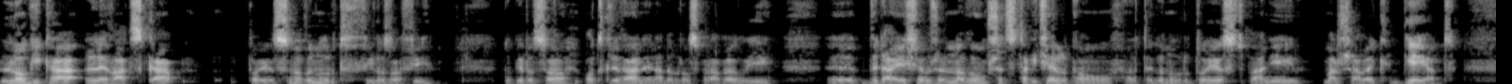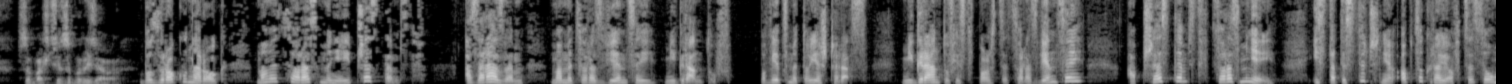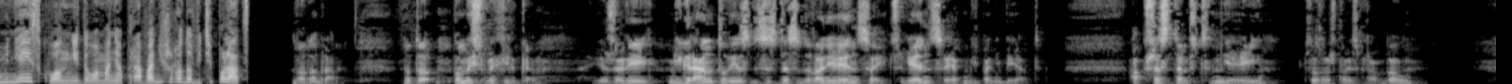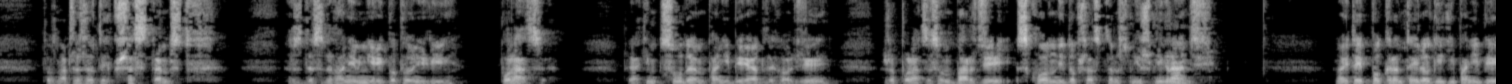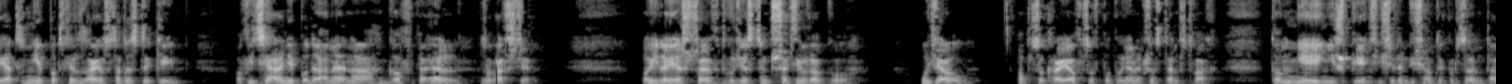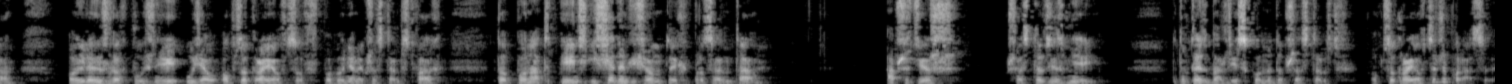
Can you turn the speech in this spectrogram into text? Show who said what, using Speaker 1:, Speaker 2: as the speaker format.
Speaker 1: Logika lewacka to jest nowy nurt w filozofii, dopiero co odkrywany na dobrą sprawę i y, wydaje się, że nową przedstawicielką tego nurtu jest pani marszałek Biejat. Zobaczcie, co powiedziała.
Speaker 2: bo z roku na rok mamy coraz mniej przestępstw, a zarazem mamy coraz więcej migrantów. Powiedzmy to jeszcze raz. Migrantów jest w Polsce coraz więcej, a przestępstw coraz mniej. I statystycznie obcokrajowcy są mniej skłonni do łamania prawa niż rodowici Polacy.
Speaker 1: No dobra, no to pomyślmy chwilkę. Jeżeli migrantów jest zdecydowanie więcej, czy więcej, jak mówi pani Biejat, a przestępstw mniej, co zresztą jest prawdą, to znaczy, że tych przestępstw zdecydowanie mniej popełnili Polacy. To jakim cudem pani Biejat wychodzi, że Polacy są bardziej skłonni do przestępstw niż migranci? No i tej pokrętnej logiki pani Biejat nie potwierdzają statystyki oficjalnie podane na gov.pl. Zobaczcie. O ile jeszcze w 2023 roku udział obcokrajowców w popełnianych przestępstwach to mniej niż 5,7%, o ile już rok później udział obcokrajowców w popełnianych przestępstwach to ponad 5,7%, a przecież przestępstw jest mniej. No to kto jest bardziej skłonny do przestępstw? Obcokrajowcy czy Polacy?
